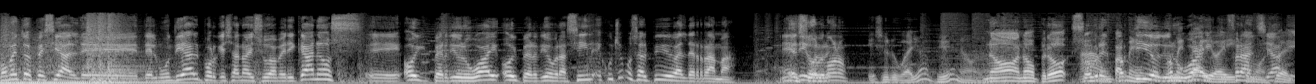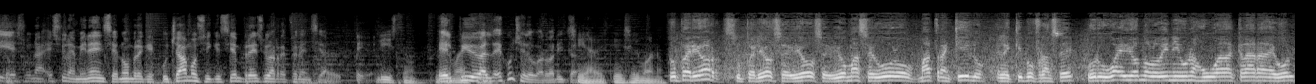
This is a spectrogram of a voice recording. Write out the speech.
Momento especial de- del Mundial porque ya no hay sudamericanos. Eh, hoy perdió Uruguay, hoy perdió Brasil. Escuchemos al pibe Valderrama. Eh, sobre- ¿Es uruguayo? Bien, no. No, no, pero sobre Ah, el un comen- partido de Uruguay y Francia. Y es una, es una eminencia, un hombre que escuchamos y que siempre es una referencia. Listo. El pibe. Valderrama. Escúchelo, Barbarita. Sí, a ver, ¿qué dice el mono? Superior, superior, se vio, se vio más seguro, más tranquilo el equipo francés. Uruguay yo no lo vi ni una jugada clara de gol,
